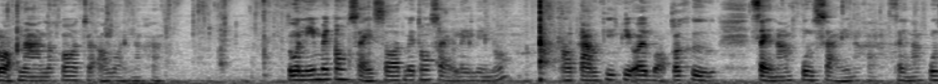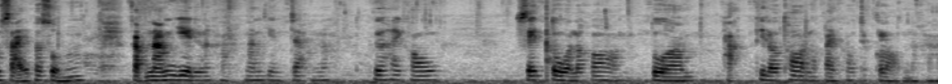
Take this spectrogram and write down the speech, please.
กรอบนานแล้วก็จะอร่อยนะคะ ตัวนี้ไม่ต้องใส่ซอสไม่ต้องใส่อะไรเลยเนาะ เอาตามที่พี่อ้อยบอกก็คือ ใส่น้ำปูนใสนะคะ ใส่น้ำปูนใสผสมกับน้ำเย็นนะคะ น้ำเย็นจัดเนาะเพื่อให้เขาเซตตัวแล้วก็ตัวผักที่เราทอดลงไปเขาจะกรอบนะคะ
